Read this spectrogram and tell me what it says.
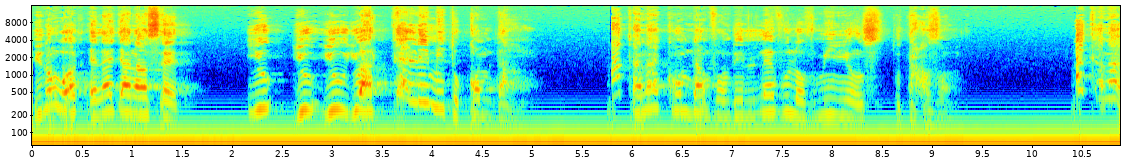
You know what Elijah now said? You, you, you, you are telling me to come down. How can I come down from the level of millions to thousands? How can I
